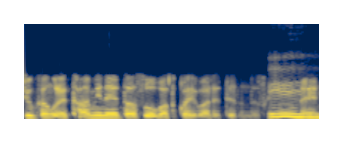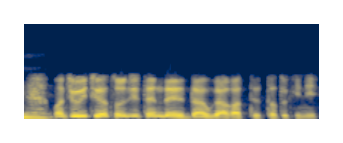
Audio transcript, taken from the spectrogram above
週間ぐらいターミネーター相場とか言われてるんですけどね、えー、まあ、11月の時点でダウが上がっていった時に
